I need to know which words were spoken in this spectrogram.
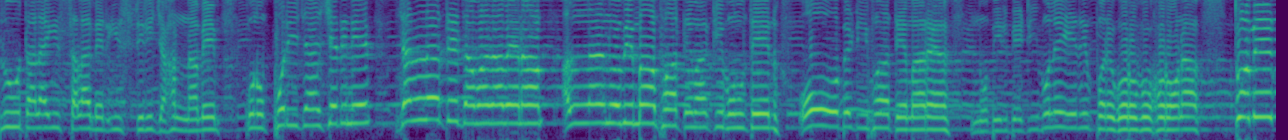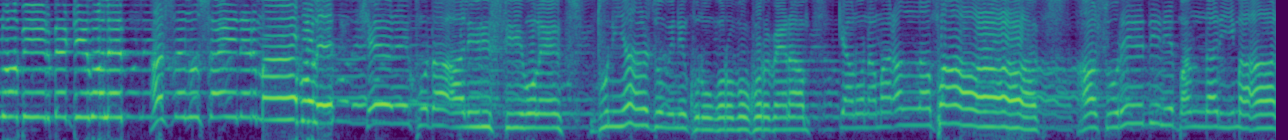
লুত আলাই সালামের স্ত্রী জাহান নামে কোনো পরিচয় সেদিনে জান্নাতে যাওয়া যাবে না। আল্লাহ নবী মা ফাতেমাকে বলতেন, ও বেটি ফাতেমার নবীর বেটি বলে এর উপরে গর্ব করো না। তুমি নবীর বেটি বলে, হাসান হুসাইনের মা বলে, শেরে খোদা আলীর স্ত্রী বলে দুনিয়ার জমিনে কোনো গর্ব করবে না। কেননা আমার আল্লাহ পাক হাসুরে দিনে বান্দার ইমান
